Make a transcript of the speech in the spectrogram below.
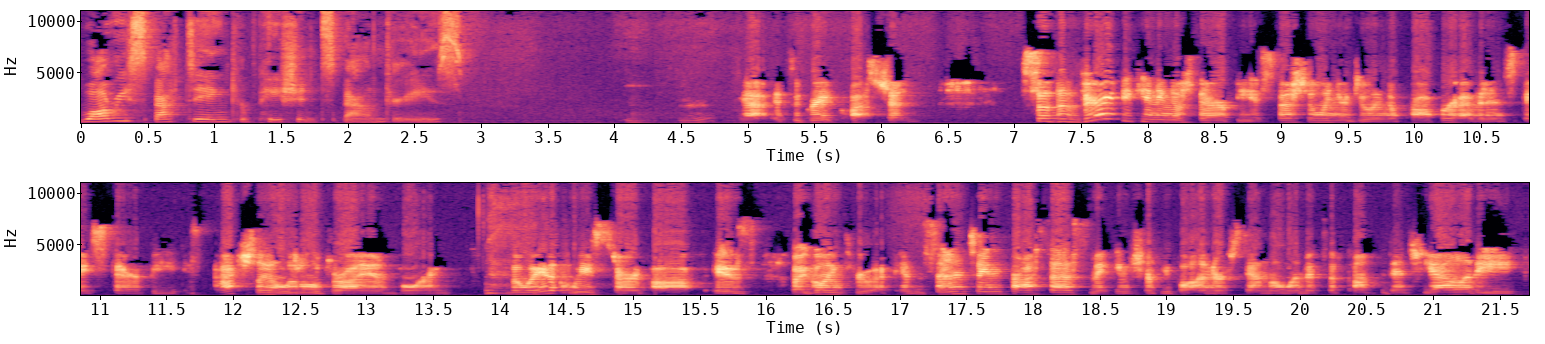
while respecting their patient's boundaries? Mm-hmm. Yeah, it's a great question. So, the very beginning of therapy, especially when you're doing a proper evidence based therapy, is actually a little dry and boring. The way that we start off is by going through a consenting process, making sure people understand the limits of confidentiality,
